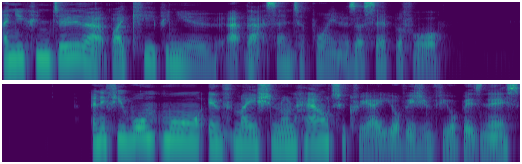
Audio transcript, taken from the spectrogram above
And you can do that by keeping you at that center point, as I said before. And if you want more information on how to create your vision for your business,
